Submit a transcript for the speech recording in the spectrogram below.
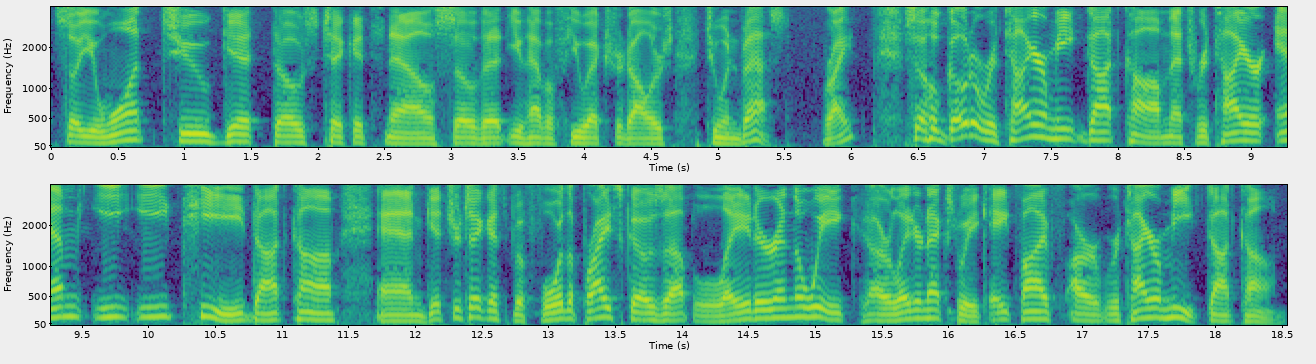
so you want to get those tickets now so that you have a few extra dollars to invest. Right? So go to retiremeet.com. That's retire, M-E-E-T dot com and get your tickets before the price goes up later in the week or later next week. 85 or retiremeet.com.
